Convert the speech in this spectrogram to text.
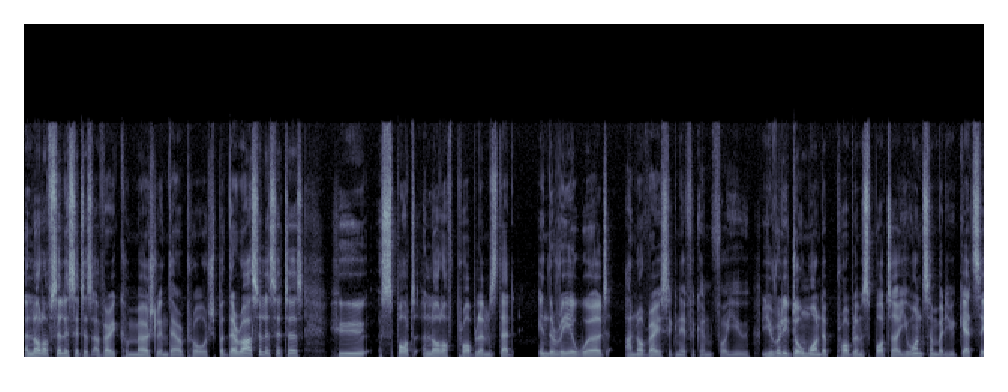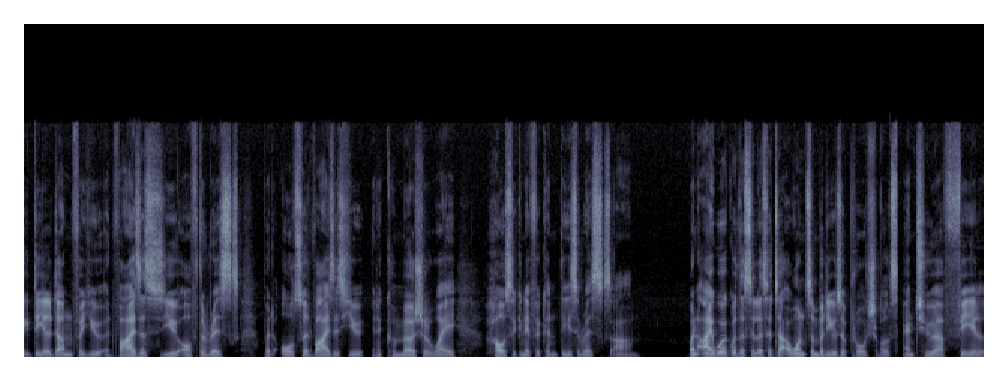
a lot of solicitors are very commercial in their approach, but there are solicitors who spot a lot of problems that in the real world are not very significant for you. You really don't want a problem spotter. You want somebody who gets a deal done for you, advises you of the risks, but also advises you in a commercial way how significant these risks are. When I work with a solicitor, I want somebody who's approachable and who I feel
